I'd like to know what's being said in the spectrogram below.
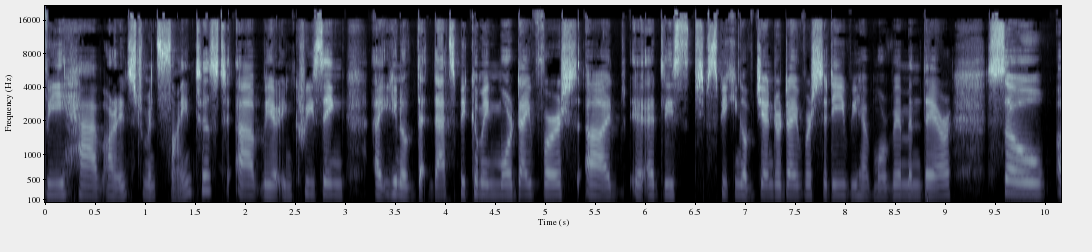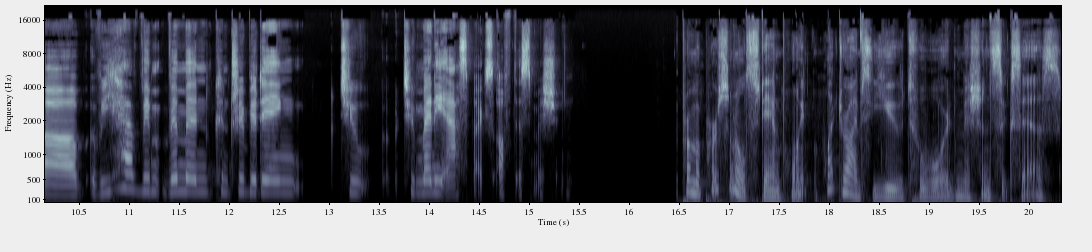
we have our instrument scientists. Uh, we are increasing, uh, you know, th- that's becoming more diverse. Uh, at least speaking of gender diversity, we have more women there. So uh, we have women contributing to to many aspects of this mission. From a personal standpoint, what drives you toward mission success?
